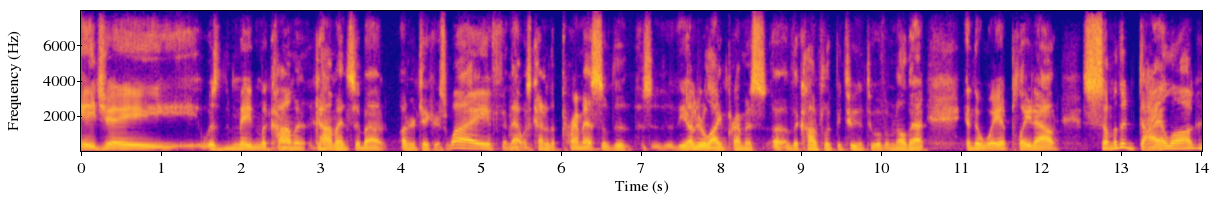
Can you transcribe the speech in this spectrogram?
AJ was made the comment, comments about Undertaker's wife, and that was kind of the premise of the the underlying premise of the conflict between the two of them and all that, and the way it played out. Some of the dialogue,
